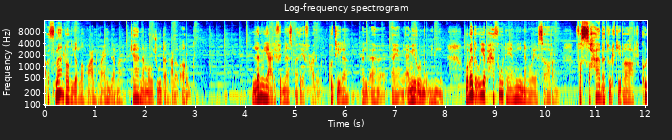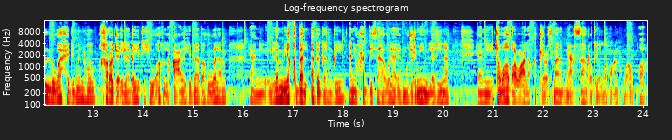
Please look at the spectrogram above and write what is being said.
عثمان رضي الله عنه عندما كان موجودا على الأرض لم يعرف الناس ماذا يفعلون، قتل يعني أمير المؤمنين وبدأوا يبحثون يمينا ويسارا، فالصحابة الكبار كل واحد منهم خرج إلى بيته وأغلق عليه بابه ولم يعني لم يقبل ابدا بأن يحدث هؤلاء المجرمين الذين يعني تواضعوا على قتل عثمان بن عفان رضي الله عنه وأرضاه.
